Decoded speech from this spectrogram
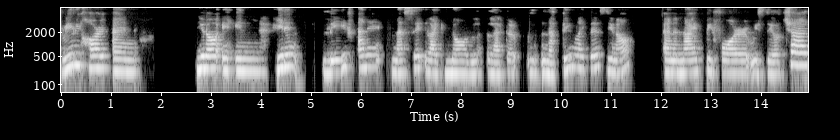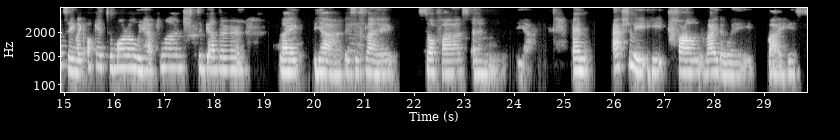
really hard, and you know, in, in he didn't leave any message, like no letter, nothing like this, you know? And the night before we still chat saying like okay tomorrow we have lunch together. Like yeah it's just like so fast and yeah. And actually he found right away by his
